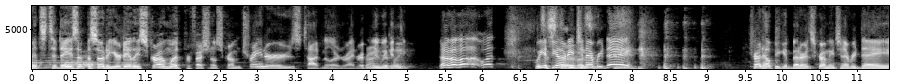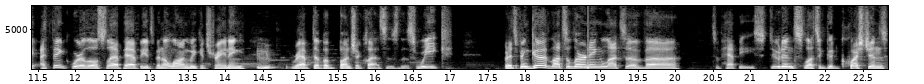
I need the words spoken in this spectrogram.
it's today's episode of Your Daily Scrum with professional Scrum trainers Todd Miller and Ryan Ripley. Ryan we Ripley? get to, uh, what we get together each and every day. Try to help you get better at Scrum each and every day. I think we're a little slap happy. It's been a long week of training. Mhm. Wrapped up a bunch of classes this week, but it's been good. Lots of learning. Lots of uh, lots of happy students. Lots of good questions.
